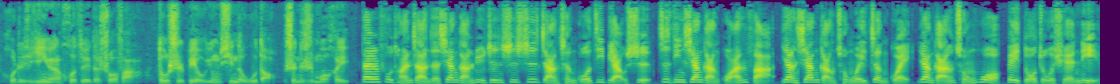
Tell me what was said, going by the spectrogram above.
或者是因缘获罪的说法。都是别有用心的误导，甚至是抹黑。担任副团长的香港律政司司长陈国基表示，至今香港国安法让香港重回正轨，让港人重获被夺走的权利。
